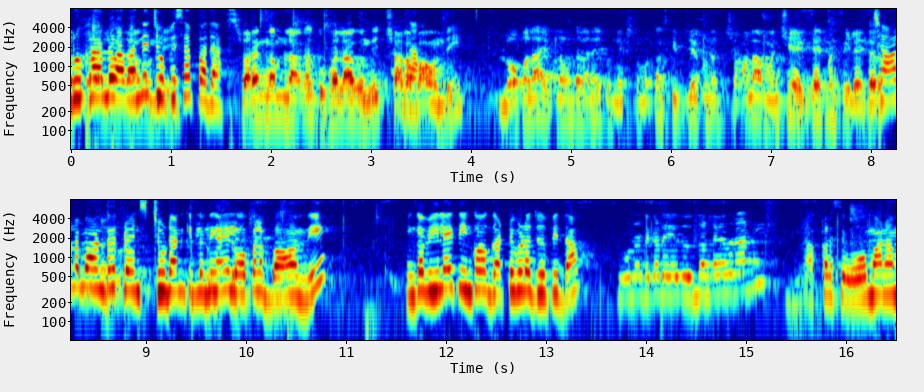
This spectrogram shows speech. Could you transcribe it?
గృహాలు అవన్నీ. చూపిస్తా పదా. స్వరంగం లాగా గుహలాగా ఉంది. చాలా బాగుంది. లోపల ఎట్లా ఉంటుందని ఇప్పుడు నెక్స్ట్ మొత్తం స్కిప్ చేయకుండా చాలా మంచి ఎక్సైట్మెంట్ ఫీల్ అవుతారు. చాలా బాగుంటుంది ఫ్రెండ్స్ చూడడానికి ఇట్లా ఉంది కానీ లోపల బాగుంది. ఇంకా వీలైతే ఇంకో గట్టు కూడా చూపిద్దాం. అక్కడ ఓ మనం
